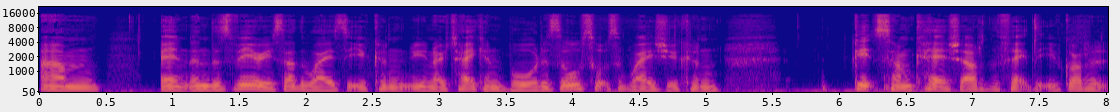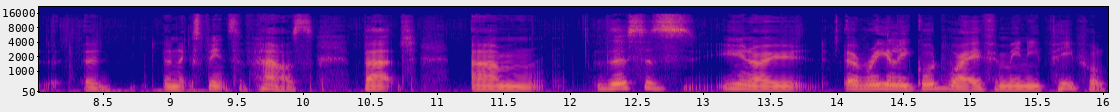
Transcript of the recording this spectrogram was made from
Um, and, and there's various other ways that you can, you know, take in board. There's all sorts of ways you can get some cash out of the fact that you've got a, a an expensive house, but um, this is you know a really good way for many people.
